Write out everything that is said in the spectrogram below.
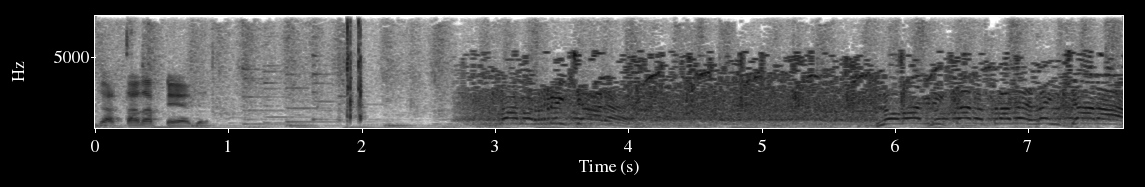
Já tá na pedra. ¡Vamos, Richard! Lo va a gritar otra vez la.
